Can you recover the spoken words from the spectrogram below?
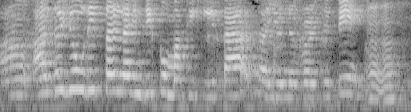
ang ano yung liter na hindi ko makikita sa university? Mm-mm. Madami!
